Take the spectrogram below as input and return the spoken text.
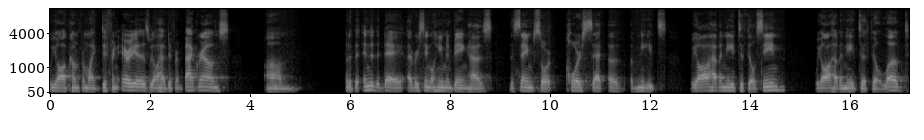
we all come from like different areas. We all have different backgrounds. Um, but at the end of the day, every single human being has the same sort core set of, of needs. We all have a need to feel seen. We all have a need to feel loved.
